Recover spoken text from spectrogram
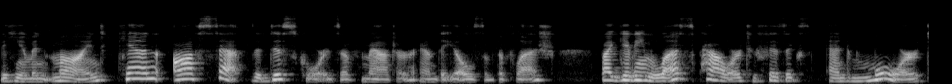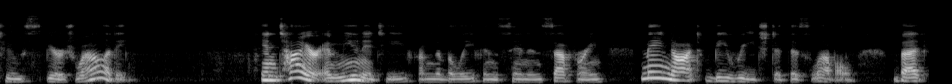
The human mind can offset the discords of matter and the ills of the flesh by giving less power to physics and more to spirituality. Entire immunity from the belief in sin and suffering may not be reached at this level, but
